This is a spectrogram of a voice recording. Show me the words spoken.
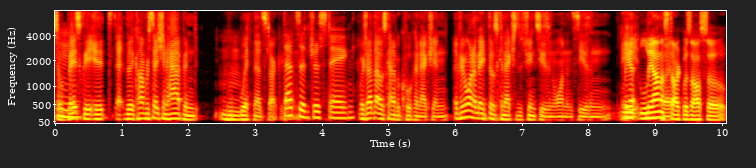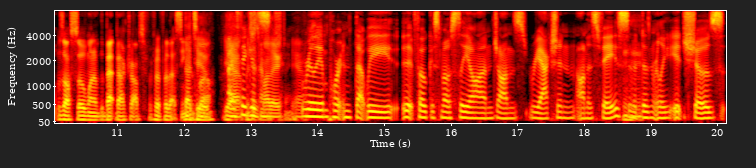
So Mm. basically, it the conversation happened Mhm. with Ned Stark. Again, That's interesting. which I thought was kind of a cool connection. If you want to make those connections between season one and season Le- Lyanna Stark was also was also one of the back- backdrops for, for, for that scene that as too. well. Yeah, I think it's mother, interesting. yeah. Really important that we it focus mostly on Jon's reaction on his face, and Mhm. it doesn't really it shows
